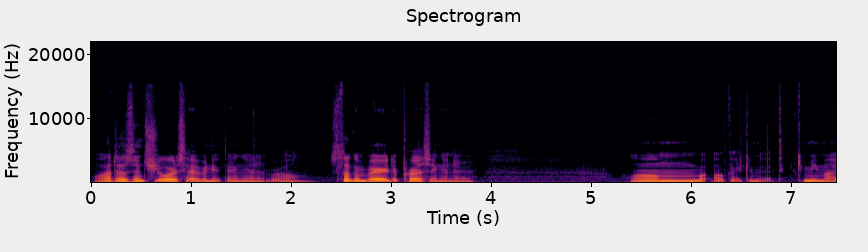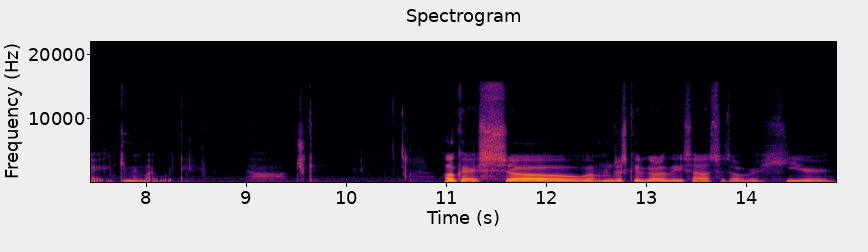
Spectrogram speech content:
Why doesn't yours have anything in it, bro? It's looking very depressing in here. Um, okay, give me that. Give me my, give me my wood. Okay, so I'm just gonna go to these houses over here,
